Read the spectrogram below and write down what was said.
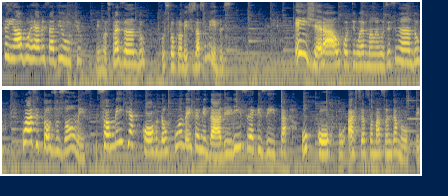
sem algo realizado e útil, menosprezando os compromissos assumidos. Em geral, continua Emmanuel nos ensinando, quase todos os homens somente acordam quando a enfermidade lhes requisita o corpo as transformações da morte.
